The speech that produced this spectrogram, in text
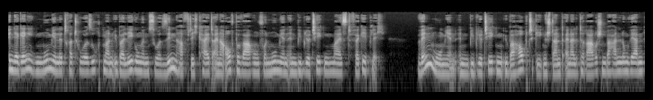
In der gängigen Mumienliteratur sucht man Überlegungen zur Sinnhaftigkeit einer Aufbewahrung von Mumien in Bibliotheken meist vergeblich. Wenn Mumien in Bibliotheken überhaupt Gegenstand einer literarischen Behandlung werden,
